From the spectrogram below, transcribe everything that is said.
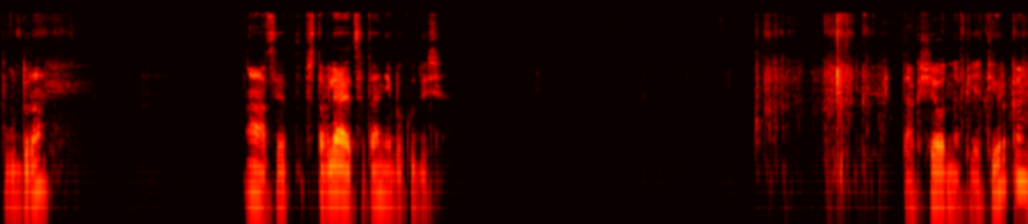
пудра. А, це вставляється, та ніби кудись. Так, ще одна п'ятірка.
